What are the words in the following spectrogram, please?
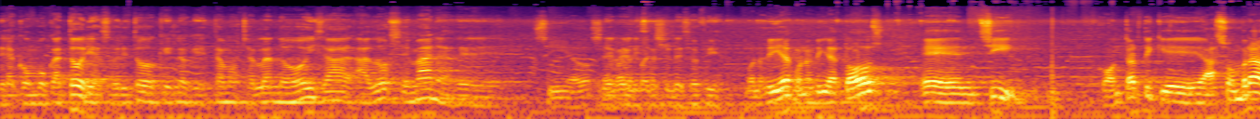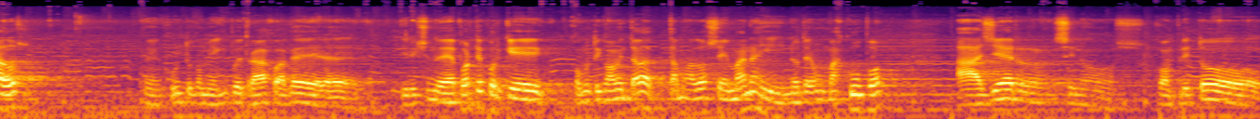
la convocatoria, sobre todo, que es lo que estamos charlando hoy, ya a dos semanas de, sí, a dos realizar el desafío. Buenos días, buenos días a todos. Eh, sí, contarte que asombrados, eh, junto con mi equipo de trabajo acá de la Dirección de Deportes, porque como te comentaba, estamos a dos semanas y no tenemos más cupo. Ayer se nos completó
